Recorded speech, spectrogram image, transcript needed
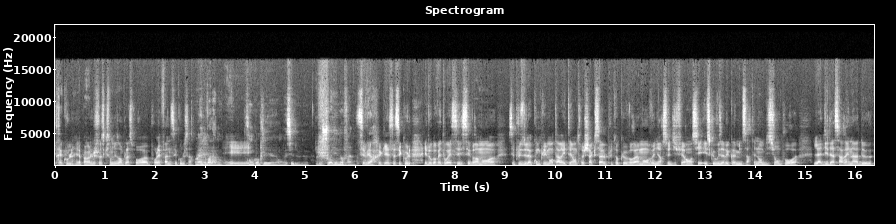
très cool. Il y a pas mal de choses qui sont mises en place pour euh, pour les fans, c'est cool ça. Ouais, voilà. Donc Et... on prend compte les, on va essayer de, de, choyer nos fans. c'est bien, ok, ça c'est cool. Et donc en fait, ouais, c'est vraiment euh, c'est plus de la complémentarité entre chaque salle plutôt que vraiment venir se différencier. Est-ce que vous avez quand même une certaine ambition pour l'Adidas Arena de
